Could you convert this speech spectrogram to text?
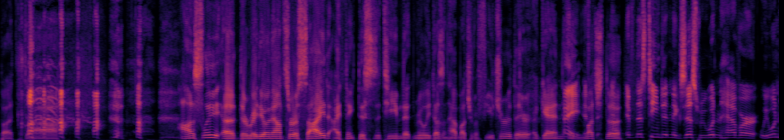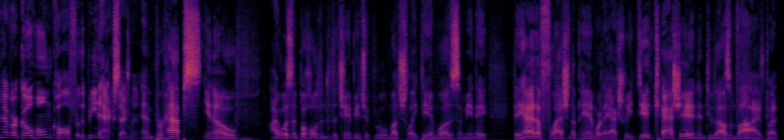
but uh, honestly, uh, their radio announcer aside, I think this is a team that really doesn't have much of a future. They're again Hey, in much the if this team didn't exist, we wouldn't have our we wouldn't have our go home call for the BNAC segment. and perhaps you know I wasn't beholden to the championship rule much like Dan was. I mean they they had a flash in the pan where they actually did cash in in 2005, but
